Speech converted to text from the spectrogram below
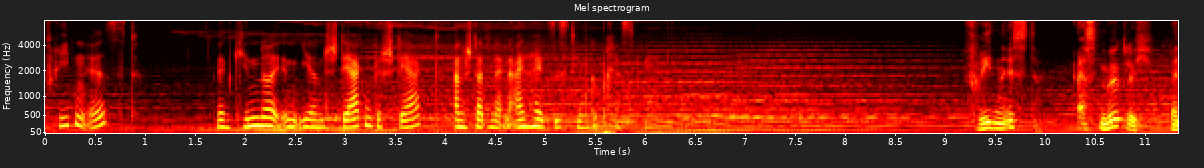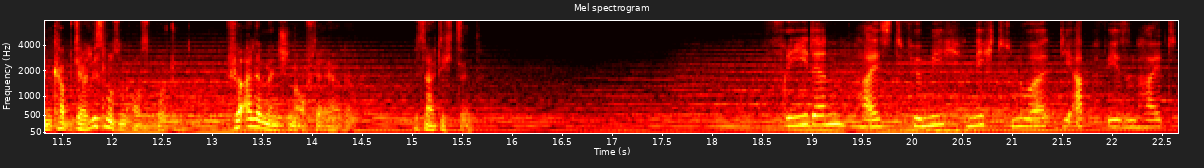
Frieden ist, wenn Kinder in ihren Stärken gestärkt, anstatt in ein Einheitssystem gepresst werden. Frieden ist erst möglich, wenn Kapitalismus und Ausbeutung für alle Menschen auf der Erde beseitigt sind. Frieden heißt für mich nicht nur die Abwesenheit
